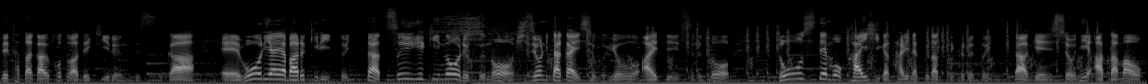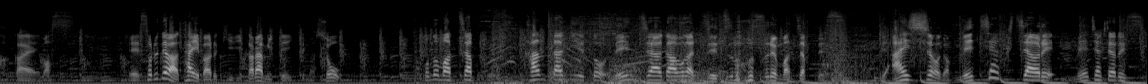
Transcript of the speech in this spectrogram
で戦うことはできるんですが、えー、ウォーリアやバルキリーといった追撃能力の非常に高い職業を相手にするとどうしても回避が足りなくなってくるといった現象に頭を抱えます、えー、それでは対バルキリーから見ていきましょう。このマッチアップ簡単に言うとレンジャー側が絶望するマッチアップです。で相性がめちゃくちゃ悪い。めちゃくちゃ悪いです。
